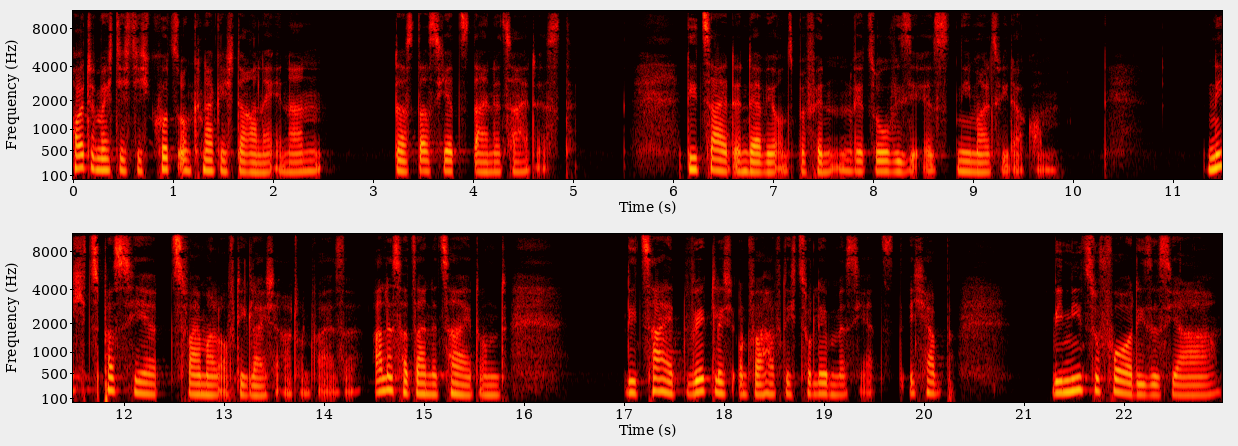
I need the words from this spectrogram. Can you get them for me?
Heute möchte ich dich kurz und knackig daran erinnern, dass das jetzt deine Zeit ist. Die Zeit, in der wir uns befinden, wird so, wie sie ist, niemals wiederkommen. Nichts passiert zweimal auf die gleiche Art und Weise. Alles hat seine Zeit und die Zeit, wirklich und wahrhaftig zu leben, ist jetzt. Ich habe wie nie zuvor dieses Jahr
